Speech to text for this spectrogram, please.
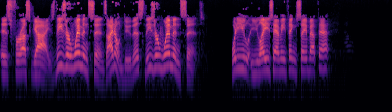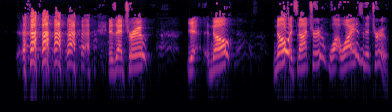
is for us guys. These are women's sins. I don't do this. These are women's sins. What do you, you ladies have anything to say about that? is that true? Uh-huh. Yeah. No? No, it's not true. Why, why isn't it true?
